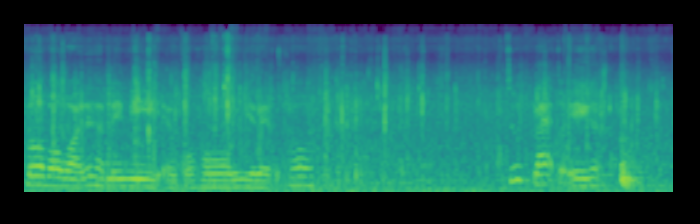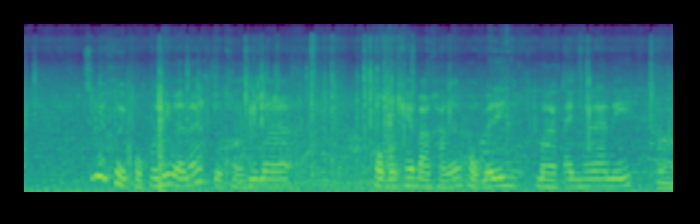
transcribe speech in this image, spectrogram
หมอบอกว่าได้ทำไม่มีแอลกอฮอล์ไม่มีอะไรไปทอดซึ่งแปลกตัวเองอะซึ่งไม่เคยพกวันนี้มานะทุกครั้งที่มาพกมาแค่บางครั้งอะพกไม่ได้มาเต็มขนาดนี้อ่า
